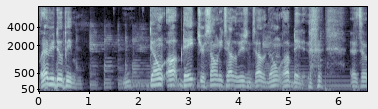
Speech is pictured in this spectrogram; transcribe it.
whatever you do, people, don't update your Sony television. Tele, don't update it. and so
